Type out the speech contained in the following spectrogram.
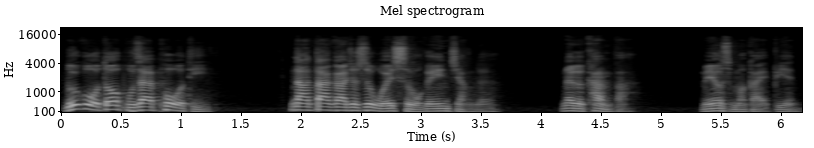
如果都不再破底，那大概就是维持我跟你讲的那个看法，没有什么改变，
